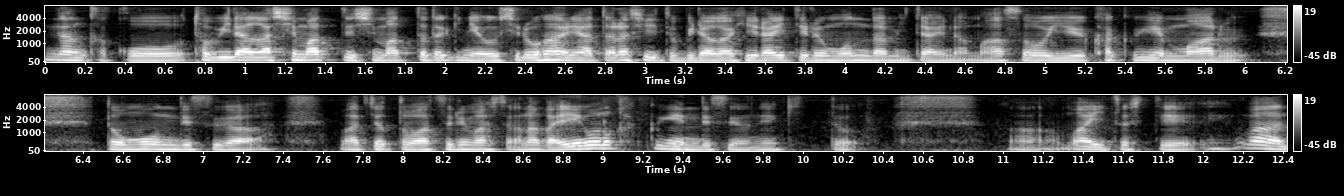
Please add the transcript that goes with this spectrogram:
なんかこう扉が閉まってしまった時には後ろ側に新しい扉が開いてるもんだみたいなまあそういう格言もあると思うんですが、まあ、ちょっと忘れましたがなんか英語の格言ですよねきっと。あまあいいとしてまあ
